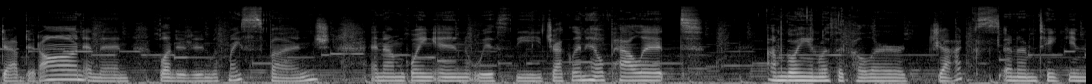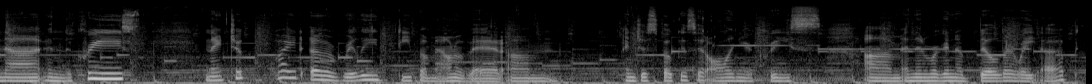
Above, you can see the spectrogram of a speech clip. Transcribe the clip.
dabbed it on and then blended it in with my sponge. And I'm going in with the Jaclyn Hill palette. I'm going in with the color Jacz and I'm taking that in the crease. And I took quite a really deep amount of it um, and just focus it all in your crease. Um, and then we're gonna build our way up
